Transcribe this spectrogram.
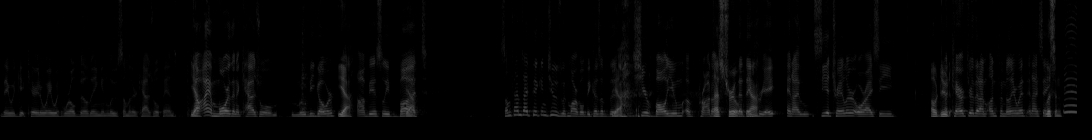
they would get carried away with world building and lose some of their casual fans. Yeah, Now I am more than a casual moviegoer, yeah, obviously, but sometimes I pick and choose with Marvel because of the Yeah. sheer volume of product That's true, that they yeah. create. And I l- see a trailer or I see Oh, a dude, character that I'm unfamiliar with, and I say, listen. eh,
